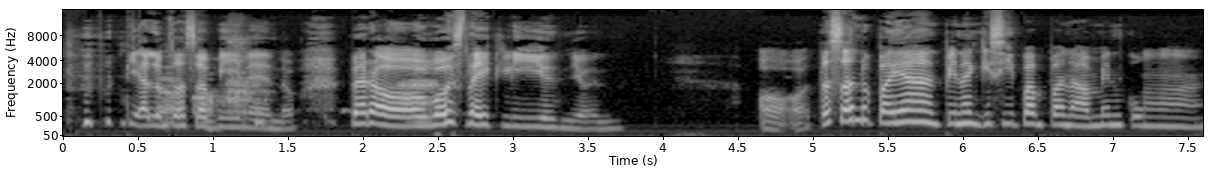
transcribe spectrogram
Hindi alam sasabihin eh, no? Pero, most likely, yun yun. Oo. Tapos ano pa yan? Pinag-isipan pa namin kung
